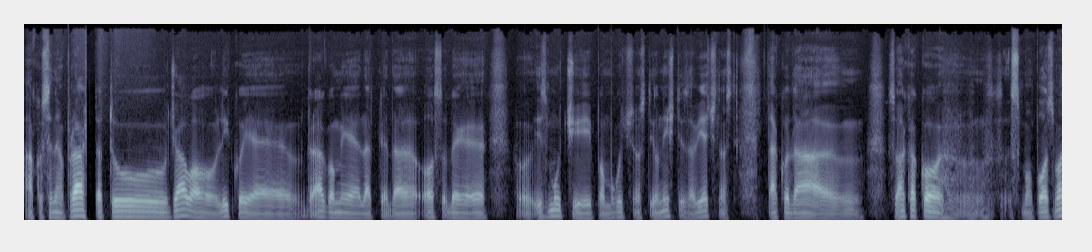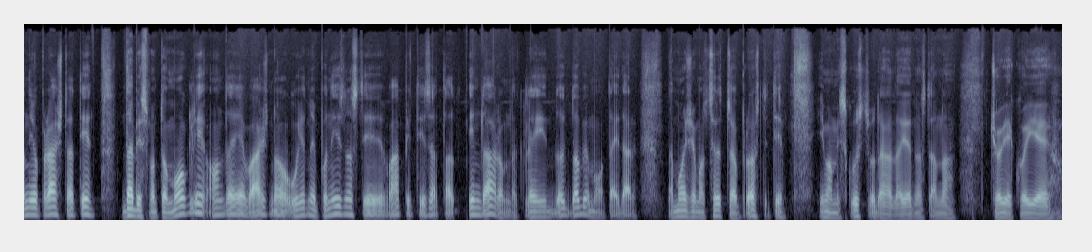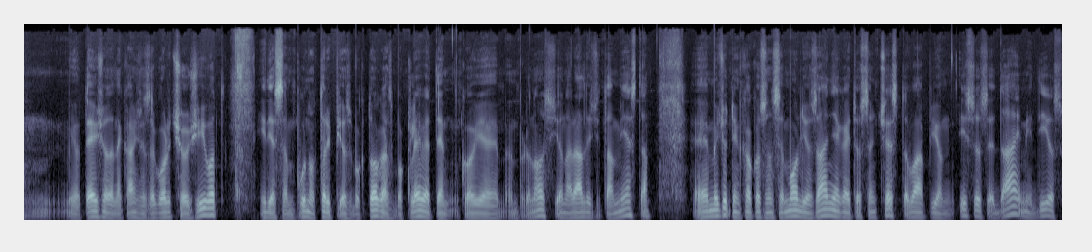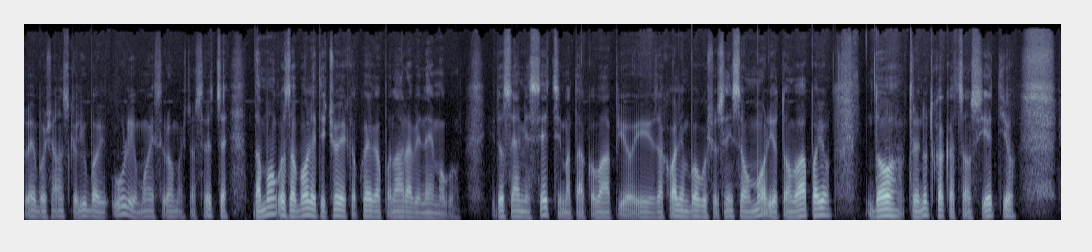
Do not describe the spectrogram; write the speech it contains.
ako se ne oprašta, tu đavao likuje, drago mi je dakle, da osobe izmuči po mogućnosti uništi za vječnost. Tako da e, svakako smo pozvani opraštati. Da bismo to mogli, onda je važno u jednoj poniznosti vapiti za tim darom. Dakle, i dobijemo taj dar. Da možemo srca oprostiti. Imam iskustvo da jednostavno čovjek koji je mi otežao, da ne kažem zagorčio život i gdje sam puno trpio zbog toga, zbog klevete koju je pronosio na različita mjesta. E, međutim, kako sam se molio za njega i to sam često vapio, Isuse daj mi dio svoje božanske ljubavi, uli u moje siromašno srce, da mogu zaboljeti čovjeka kojega po naravi ne mogu. I to sam ja mjesecima tako vapio i zahvaljujem Bogu što se nisam umorio tom vapaju do trenutka kad sam osjetio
